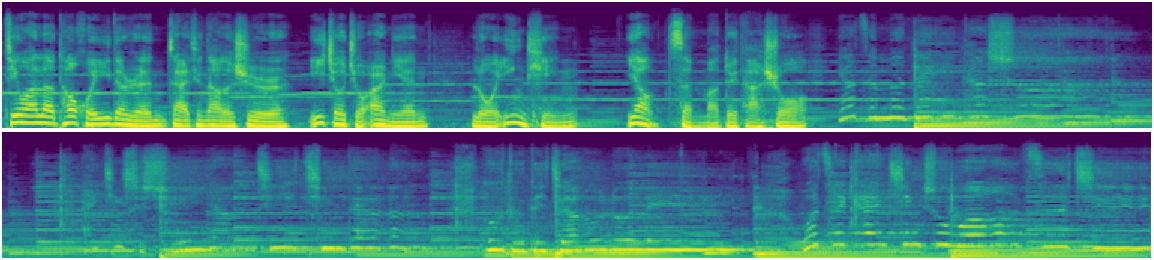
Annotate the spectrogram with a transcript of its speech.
听完了《偷回忆的人》，再听到的是一九九二年罗应婷要怎么对他说？要怎么对他说？爱情是需要激情的，孤独的角落里，我才看清楚我自己。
